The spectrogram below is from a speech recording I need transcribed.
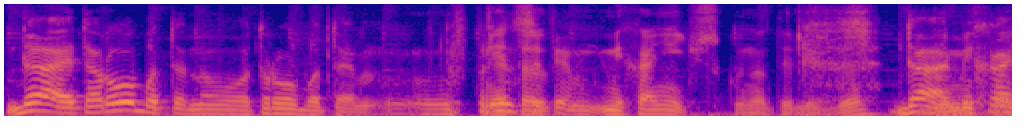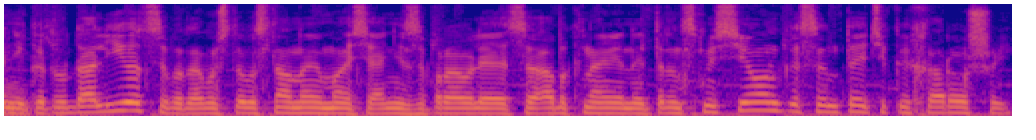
Да, это роботы, ну вот роботы. В принципе... Это механическую надо лить, да? Да, Для механика туда льется, потому что в основной массе они заправляются обыкновенной трансмиссионкой, синтетикой хорошей.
